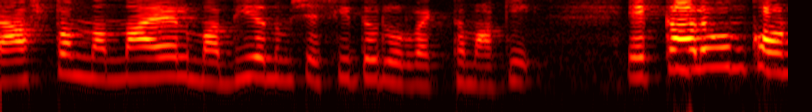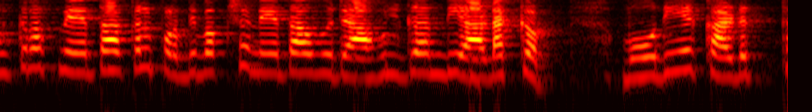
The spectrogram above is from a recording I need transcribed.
രാഷ്ട്രം നന്നായാൽ മതിയെന്നും ശശി തരൂർ വ്യക്തമാക്കി. എക്കാലവും കോൺഗ്രസ് നേതാക്കൾ പ്രതിപക്ഷ നേതാവ് രാഹുൽ ഗാന്ധി അടക്കം മോദിയെ കടുത്ത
